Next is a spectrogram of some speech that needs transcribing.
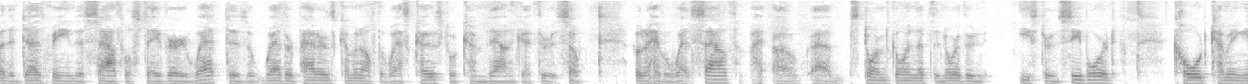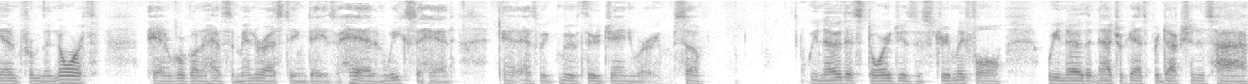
but it does mean the south will stay very wet. There's the weather patterns coming off the west coast will come down and go through it. So we're going to have a wet south, uh, uh, storms going up the northern eastern seaboard, cold coming in from the north, and we're going to have some interesting days ahead and weeks ahead as we move through January. So we know that storage is extremely full. We know that natural gas production is high,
